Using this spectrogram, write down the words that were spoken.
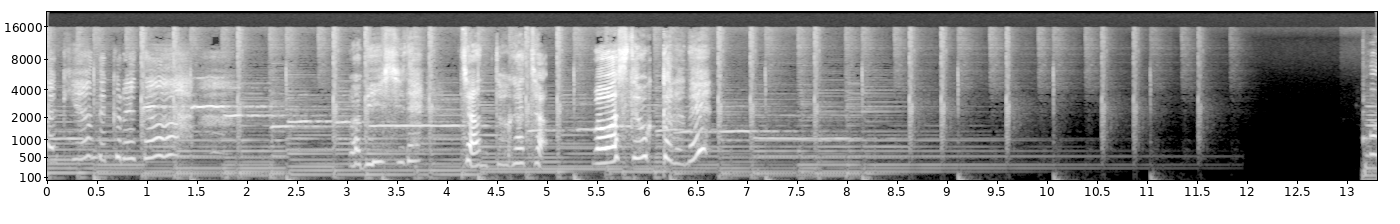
泣き止んでくれた。わび石でちゃんとガチャ回しておくからね。コウ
